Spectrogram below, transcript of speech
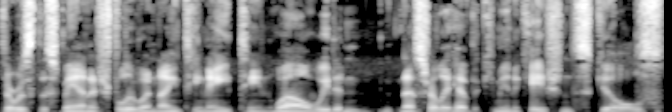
there was the Spanish flu in 1918. Well, we didn't necessarily have the communication skills.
